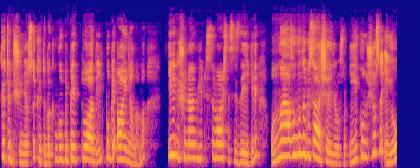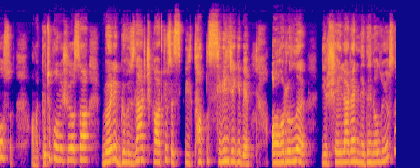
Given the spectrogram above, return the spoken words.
kötü düşünüyorsa kötü. Bakın bu bir beddua değil, bu bir aynalama. İyi düşünen birisi varsa sizle ilgili onun hayatında da güzel şeyler olsun. İyi konuşuyorsa iyi olsun. Ama kötü konuşuyorsa böyle gözler çıkartıyorsa iltaplı sivilce gibi ağrılı bir şeylere neden oluyorsa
